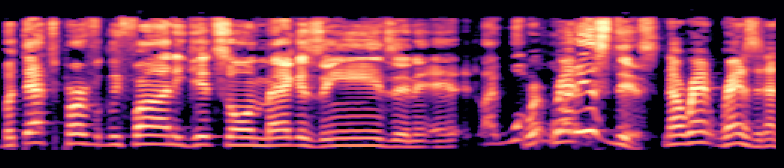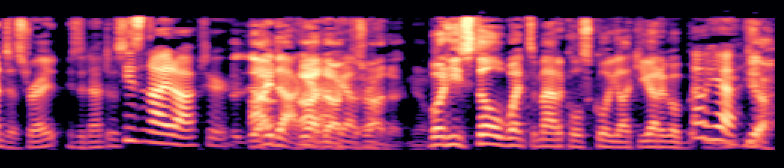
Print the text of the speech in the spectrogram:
but that's perfectly fine. He gets on magazines and, and like, what, Rand- what is this? Now, Rand, Rand is a dentist, right? He's a dentist. He's an eye doctor. eye doctor. eye yeah, okay, doctor, I eye doctor, yeah. But he still went to medical school. Like you got to go. Oh, yeah. Yeah,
